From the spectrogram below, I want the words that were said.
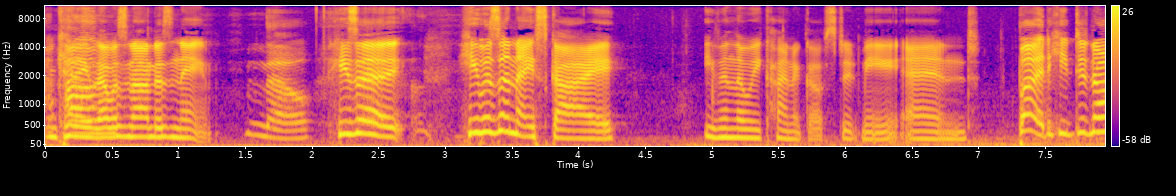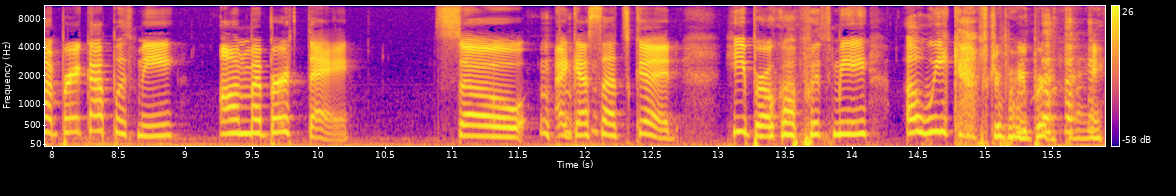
I'm kidding. that Um, was not his name. no. He's a he was a nice guy, even though he kind of ghosted me. And but he did not break up with me on my birthday. So I guess that's good. He broke up with me a week after my birthday,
